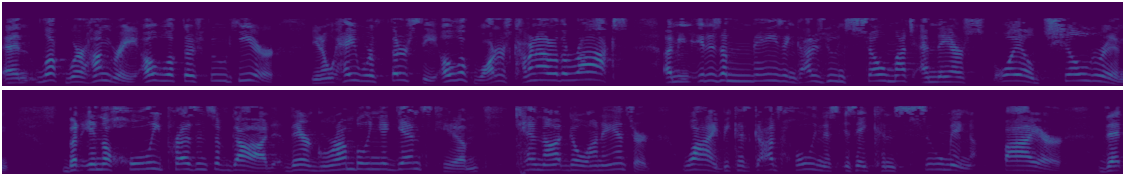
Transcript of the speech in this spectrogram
And look, we're hungry. Oh, look, there's food here. You know, hey, we're thirsty. Oh, look, water's coming out of the rocks. I mean, it is amazing. God is doing so much and they are spoiled children. But in the holy presence of God, their grumbling against Him cannot go unanswered. Why? Because God's holiness is a consuming fire that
